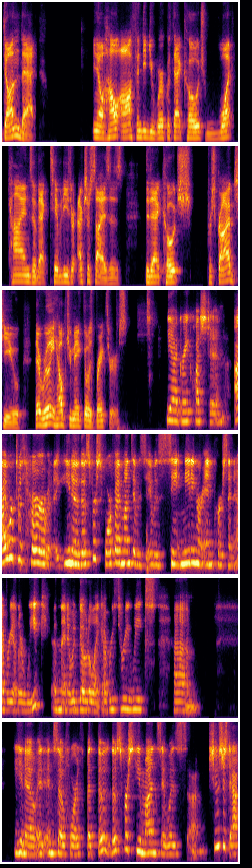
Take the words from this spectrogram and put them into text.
done that, you know, how often did you work with that coach? What kinds of activities or exercises did that coach prescribe to you that really helped you make those breakthroughs? Yeah, great question. I worked with her, you know, those first four or five months, it was, it was meeting her in person every other week. And then it would go to like every three weeks, um, you know, and, and, so forth. But those, those first few months, it was, um, she was just, uh,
